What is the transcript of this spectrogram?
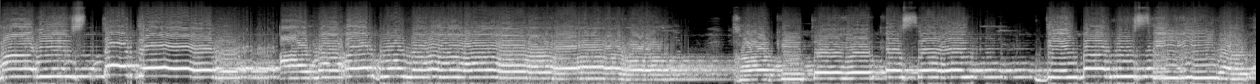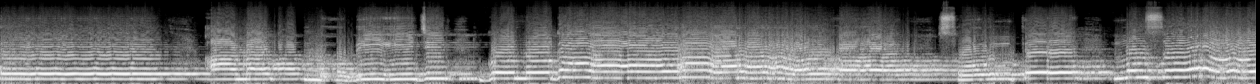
ফারিস্তাদের আনাগোনা থাকিতে এসে দিবানি সিরাতে। আমার নবীজি গুণগান শুনতে মুসলমান।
